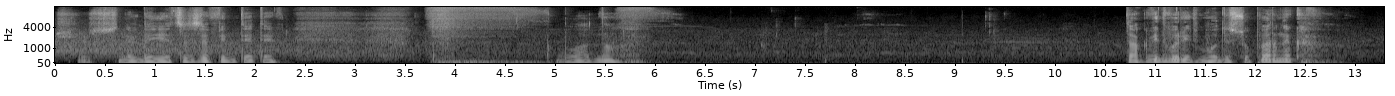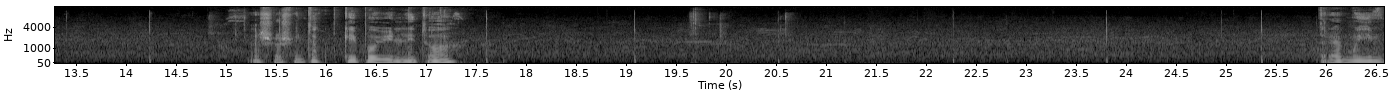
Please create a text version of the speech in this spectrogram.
Щось не вдається зафінтити. Ладно. Так, від воріт буде суперник. А що ж він так такий повільний, то? Треба їм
